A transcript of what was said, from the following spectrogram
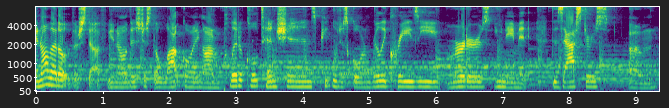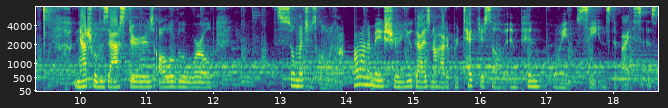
and all that other stuff. You know there's just a lot going on political tensions people just going really crazy murders you name it disasters um, natural disasters all over the world. So much is going on. I want to make sure you guys know how to protect yourself and pinpoint Satan's devices.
